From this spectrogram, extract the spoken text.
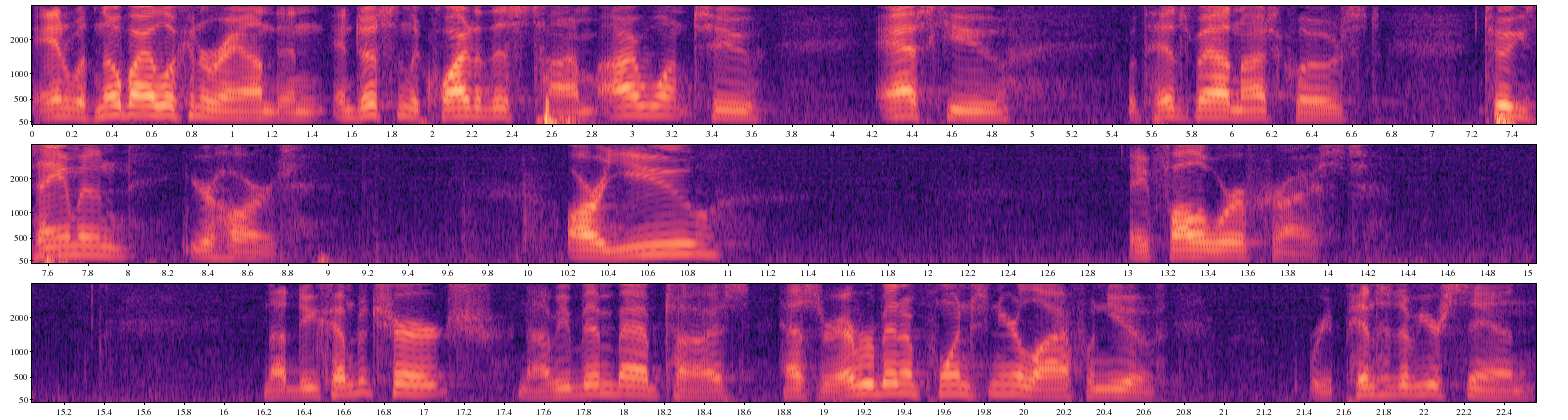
And with nobody looking around, and, and just in the quiet of this time, I want to ask you, with heads bowed and eyes closed, to examine your heart. Are you a follower of Christ? Now, do you come to church? Now, have you been baptized? Has there ever been a point in your life when you have repented of your sin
